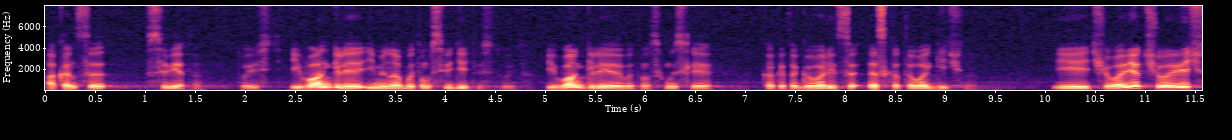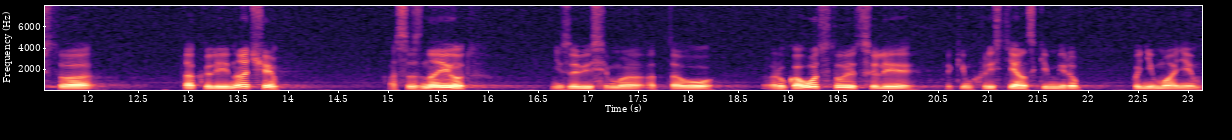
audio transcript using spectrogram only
о конце света. То есть Евангелие именно об этом свидетельствует. Евангелие в этом смысле, как это говорится, эсхатологично. И человек, человечество так или иначе осознает, независимо от того, руководствуется ли таким христианским миропониманием,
